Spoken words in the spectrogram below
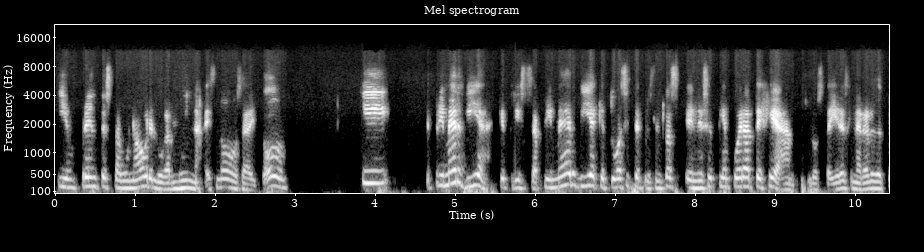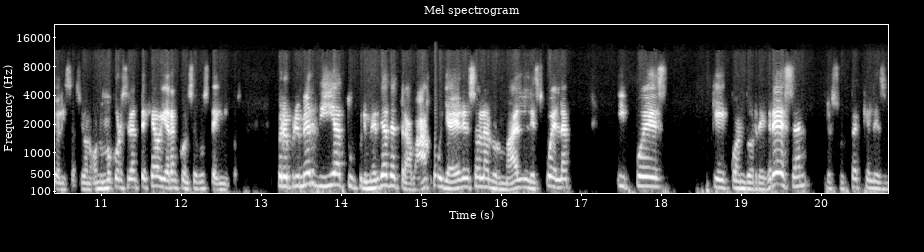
y enfrente estaba una obra, el lugar muy nice, ¿no? O sea, y todo. Y el primer día, qué triste, el primer día que tú vas y te presentas, en ese tiempo era TGA, los talleres generales de actualización, o no me acuerdo si eran TGA o ya eran consejos técnicos, pero el primer día, tu primer día de trabajo, ya egresó a la normal en la escuela, y pues que cuando regresan, resulta que les,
